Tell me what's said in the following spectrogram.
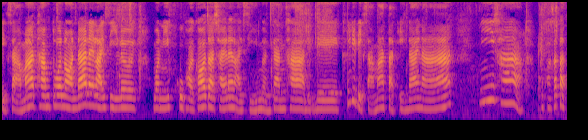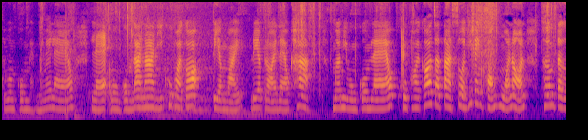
ด็กๆสามารถทำตัวนอนได้หลาย ๆ สีเลย วันนี้ครูพลอยก็จะใช้หลายๆ สีเหมือนกันค่ะ เด็กๆนี่เด็กๆสามารถตัดเองได้นะ นี่ค่ะครูพลอยก็ตัดเป็นวงกลมแบบนี้ไว้แล้ว และวงกลมด้านหน้านี้ครูพลอยก็เตรียมไว้เรียบร้อยแล้วค่ะ เมื่อมีวงกลมแล้วครูพลอยก็จะตัดส่วนที่เป็นของหัวหนอนเพิ่มเติม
